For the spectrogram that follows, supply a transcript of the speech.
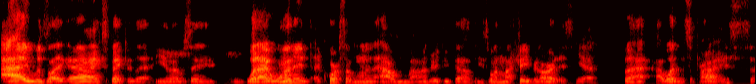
I was like, eh, I expected that. You know what I'm Mm-hmm. saying? What I wanted, of course, I wanted an album by Andre 3000. He's one of my favorite artists, Yeah. But I, I wasn't surprised. So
